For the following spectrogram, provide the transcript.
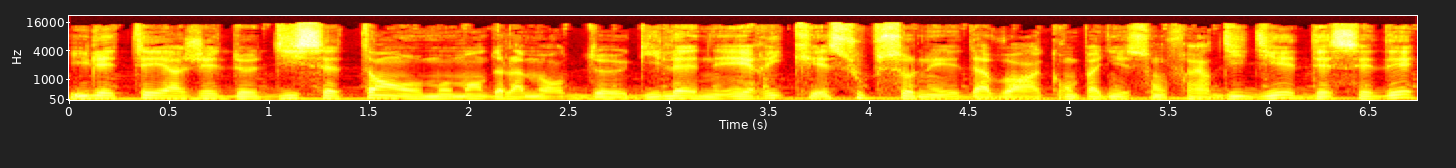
Il était âgé de 17 ans au moment de la mort de Guylaine Éric est soupçonné d'avoir accompagné son frère Didier, décédé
